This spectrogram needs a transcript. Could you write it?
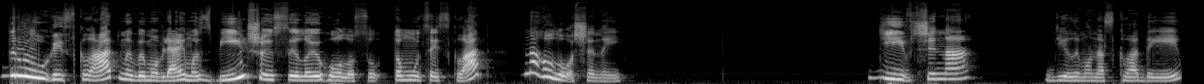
Другий склад ми вимовляємо з більшою силою голосу, тому цей склад наголошений. Дівчина. Ділимо на склади.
